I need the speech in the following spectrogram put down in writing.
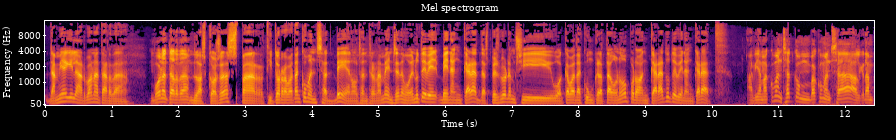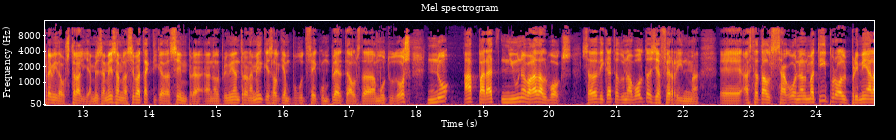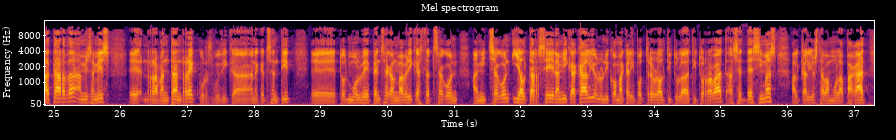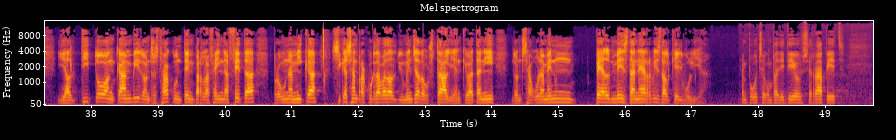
Damià Aguilar, bona tarda. Bona tarda. Les coses per Tito Rabat han començat bé en els entrenaments, eh? De moment ho té ben, ben encarat. Després veurem si ho acaba de concretar o no, però encarat ho té ben encarat. Aviam, ha començat com va començar el Gran Premi d'Austràlia. A més a més, amb la seva tàctica de sempre. En el primer entrenament, que és el que han pogut fer complet els de Moto2, no ha parat ni una vegada al box. S'ha dedicat a donar voltes i a fer ritme. Eh, ha estat el segon al matí, però el primer a la tarda, a més a més, eh, rebentant rècords. Vull dir que en aquest sentit eh, tot molt bé. Pensa que el Maverick ha estat segon a mig segon i el tercer era Mica Calio, l'únic home que li pot treure el títol a Tito Rabat, a set dècimes. El Calio estava molt apagat i el Tito, en canvi, doncs, estava content per la feina feta, però una mica sí que se'n recordava del diumenge d'Austràlia, en què va tenir doncs, segurament un pèl més de nervis del que ell volia hem pogut ser competitius, ser ràpids,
